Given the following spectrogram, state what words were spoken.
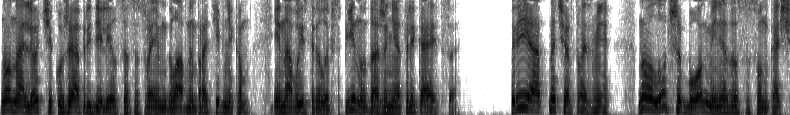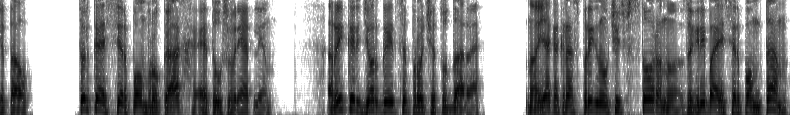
но налетчик уже определился со своим главным противником и на выстрелы в спину даже не отвлекается. Приятно, черт возьми, но лучше бы он меня за сосунка считал. Только с серпом в руках это уж вряд ли. Рыкарь дергается прочь от удара. Но я как раз прыгнул чуть в сторону, загребая серпом там,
